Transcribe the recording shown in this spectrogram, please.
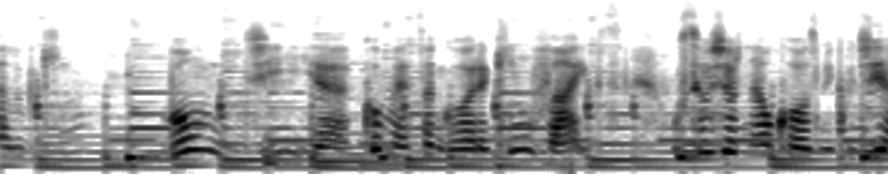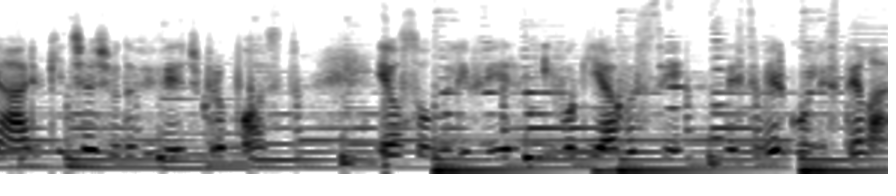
Olá, Lubiquim. Bom dia! Começa agora Kim Vibes, o seu jornal cósmico diário que te ajuda a viver de propósito. Eu sou Lu Oliveira e vou guiar você nesse mergulho estelar.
